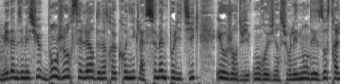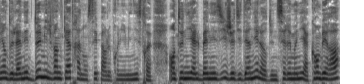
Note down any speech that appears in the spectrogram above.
Mesdames et messieurs, bonjour, c'est l'heure de notre chronique La Semaine politique et aujourd'hui on revient sur les noms des Australiens de l'année 2024 annoncés par le Premier ministre Anthony Albanese jeudi dernier lors d'une cérémonie à Canberra.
